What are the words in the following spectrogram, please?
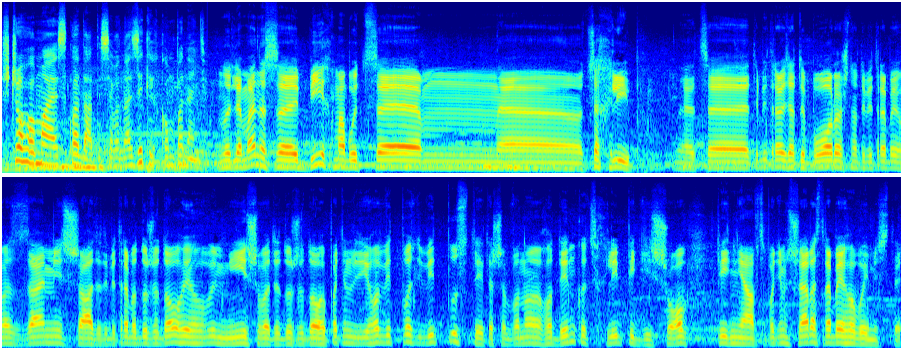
з чого має складатися вона? З яких компонентів? Ну для мене це біг, мабуть, це, м, е, це хліб. Е, Це тобі треба взяти борошно, тобі треба його замішати, тобі треба дуже довго його вимішувати, дуже довго. Потім його відпу- відпустити, щоб воно годинку хліб підійшов, піднявся. Потім ще раз треба його вимісити.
